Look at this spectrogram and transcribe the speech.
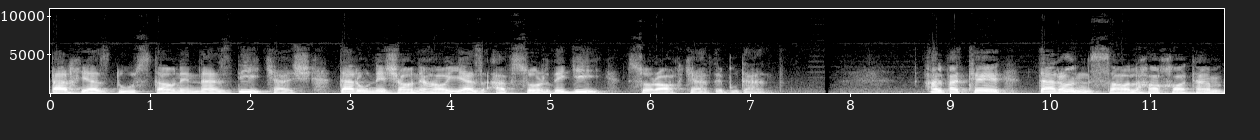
برخی از دوستان نزدیکش در او نشانه هایی از افسردگی سراغ کرده بودند. البته در آن سالها خاتم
